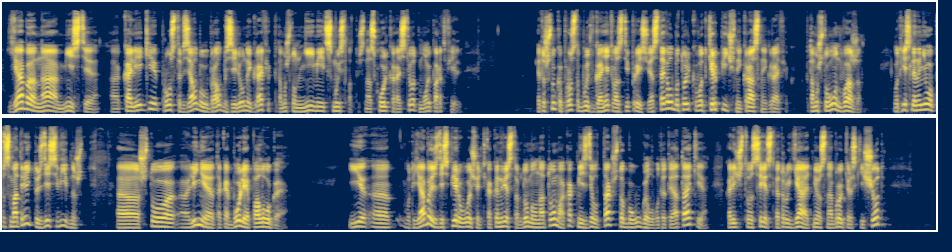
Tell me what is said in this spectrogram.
Я бы на месте э, коллеги просто взял бы убрал бы зеленый график, потому что он не имеет смысла, то есть насколько растет мой портфель. Эта штука просто будет вгонять вас в депрессию. Я оставил бы только вот кирпичный красный график, потому что он важен. Вот если на него посмотреть, то здесь видно, что что э, линия такая более пологая. И э, вот я бы здесь в первую очередь, как инвестор, думал на том, а как мне сделать так, чтобы угол вот этой атаки, количество средств, которые я отнес на брокерский счет,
